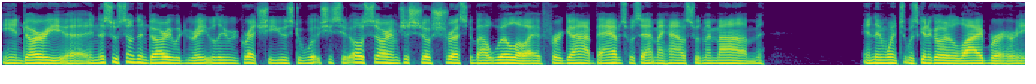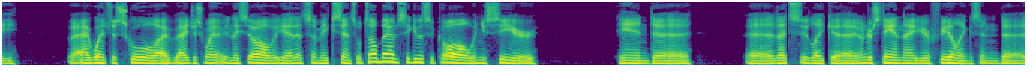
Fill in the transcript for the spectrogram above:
And Dari, uh, and this was something Dari would greatly regret. She used to, she said, oh, sorry, I'm just so stressed about Willow. I forgot Babs was at my house with my mom and then went to, was going to go to the library I went to school. I, I just went and they said, oh, yeah, that makes sense. Well, tell Babs to give us a call when you see her. And, uh, uh, that's like, uh, I understand that your feelings. And, uh,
